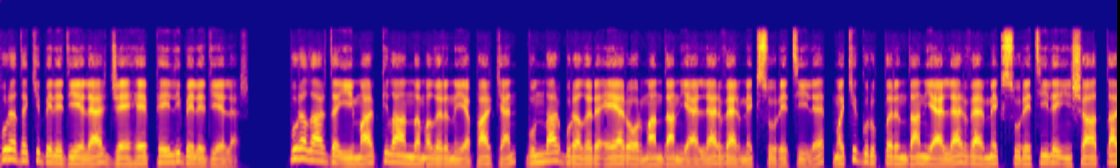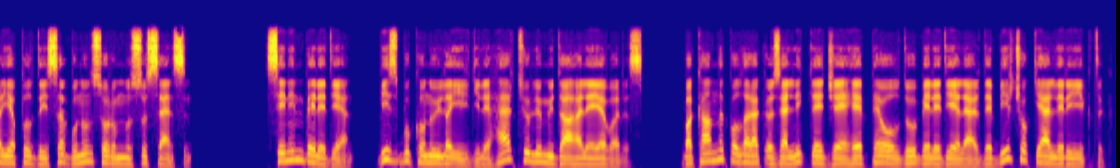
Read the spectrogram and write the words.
Buradaki belediyeler CHP'li belediyeler. Buralarda imar planlamalarını yaparken, bunlar buraları eğer ormandan yerler vermek suretiyle, maki gruplarından yerler vermek suretiyle inşaatlar yapıldıysa bunun sorumlusu sensin. Senin belediyen. Biz bu konuyla ilgili her türlü müdahaleye varız. Bakanlık olarak özellikle CHP olduğu belediyelerde birçok yerleri yıktık.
